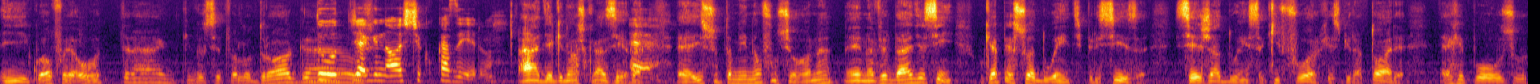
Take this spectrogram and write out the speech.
E qual foi a outra que você falou? Droga? Do diagnóstico caseiro. Ah, diagnóstico caseiro. É. É, isso também não funciona. Né? Na verdade, assim, o que a pessoa doente precisa, seja a doença que for respiratória, é repouso,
